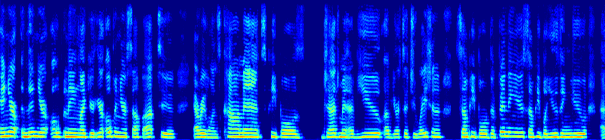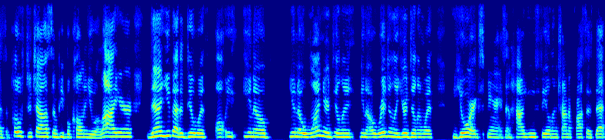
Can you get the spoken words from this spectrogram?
And you're, and then you're opening, like you're, you're opening yourself up to everyone's comments, people's judgment of you, of your situation. Some people defending you, some people using you as a poster child, some people calling you a liar. Now you got to deal with all, you know, you know, one, you're dealing, you know, originally you're dealing with your experience and how you feel and trying to process that.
